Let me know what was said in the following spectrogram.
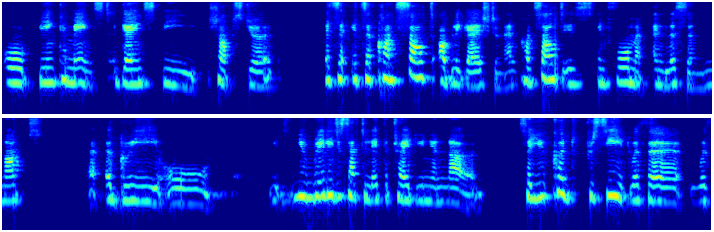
or being commenced against the shop steward. It's a, it's a consult obligation, and consult is inform and listen, not uh, agree or you, you really just have to let the trade union know. So you could proceed with a with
